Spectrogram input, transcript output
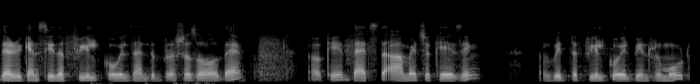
there you can see the field coils and the brushes over there. Okay that's the armature casing with the field coil being removed.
